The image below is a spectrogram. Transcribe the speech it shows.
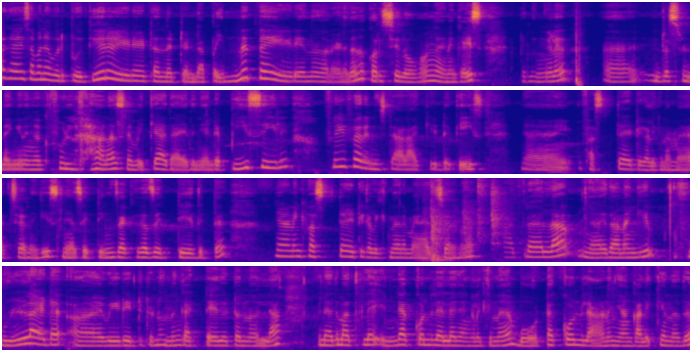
ഹലോ ഗൈസ് അപ്പം ഒരു പുതിയൊരു വീഡിയോ ആയിട്ട് വന്നിട്ടുണ്ട്. അപ്പോൾ ഇന്നത്തെ വീഡിയോ എന്ന് പറയുന്നത് കുറച്ച് ലോങ് ആണ് ഗൈസ് അപ്പോൾ നിങ്ങൾ ഇൻട്രസ്റ്റ് ഉണ്ടെങ്കിൽ നിങ്ങൾക്ക് ഫുൾ കാണാൻ ശ്രമിക്കുക അതായത് ഞാൻ എന്റെ പി സിയിൽ ഫ്രീ ഫയർ ഇൻസ്റ്റാൾ ആക്കിയിട്ട് ഗെയ്സ് ഞാൻ ഫസ്റ്റായിട്ട് കളിക്കുന്ന മാച്ചാണ് ഗെയ്സ് ഞാൻ സെറ്റിങ്സ് ഒക്കെ സെറ്റ് ചെയ്തിട്ട് ഞാനാണെങ്കിൽ ഫസ്റ്റായിട്ട് കളിക്കുന്ന ഒരു മാച്ചാണ് മാത്രമല്ല ഞാൻ ഇതാണെങ്കിൽ ഫുള്ളായിട്ട് വീഡിയോ ഇട്ടിട്ടുണ്ട് ഒന്നും കട്ട് ചെയ്തിട്ടൊന്നുമില്ല. പിന്നെ അത് മാത്രമല്ല എന്റെ അക്കൗണ്ടിലല്ല ഞാൻ കളിക്കുന്നത്. ബോട്ട് അക്കൗണ്ടിലാണ് ഞാൻ കളിക്കുന്നത്.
